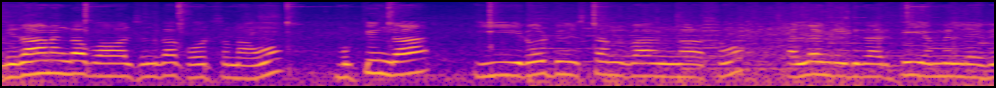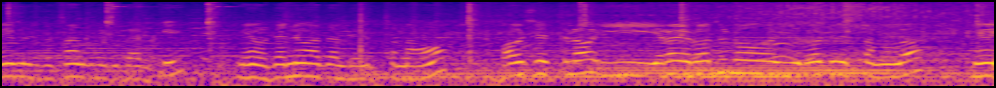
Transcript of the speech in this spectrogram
నిదానంగా పోవాల్సిందిగా కోరుతున్నాము. ముఖ్యంగా ఈ రోడ్డు విస్తరణ భాగంగా కోసం కళ్యాణ్ రెడ్డి గారికి ఎమ్మెల్యే వేమిరెడ్డి ప్రశాంత్ రెడ్డి గారికి మేము ధన్యవాదాలు తెలుపుతున్నాము. భవిష్యత్తులో ఈ ఇరవై రోజులు ఈ రోడ్డు విస్తరణలో మేము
